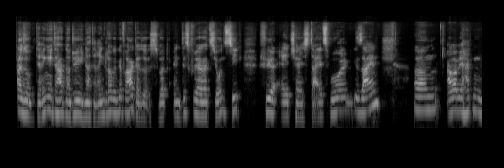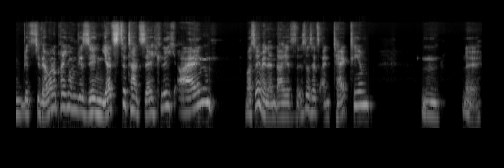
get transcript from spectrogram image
Also, der Ringrichter hat natürlich nach der Ringglocke gefragt. Also, es wird ein Disqualifikationssieg für AJ Styles wohl sein. Ähm, aber wir hatten jetzt die Werbeunterbrechung und wir sehen jetzt tatsächlich ein. Was sehen wir denn da jetzt? Ist das jetzt ein Tag-Team? Hm, nee.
